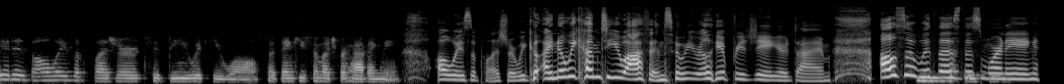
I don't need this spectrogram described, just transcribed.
It is always a pleasure to be with you all. So thank you so much for having me. Always a pleasure. We I know we come to you often, so we really appreciate your time. Also with mm, us this morning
